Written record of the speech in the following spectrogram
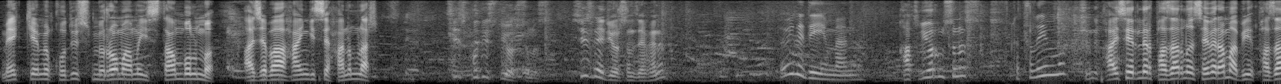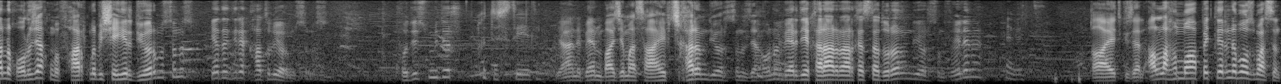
Mekke mi, Kudüs mü, Roma mı, İstanbul mu? Acaba hangisi hanımlar? Siz Kudüs diyorsunuz. Siz ne diyorsunuz efendim? Öyle diyeyim ben de. Katılıyor musunuz? Katılayım mı? Şimdi Kayseriler pazarlığı sever ama bir pazarlık olacak mı? Farklı bir şehir diyor musunuz? Ya da direkt katılıyor musunuz? Kudüs müdür? Kudüs diyelim. Yani ben bacıma sahip çıkarım diyorsunuz ya. Onun verdiği kararın arkasında durarım diyorsunuz. Öyle mi? Evet. Gayet güzel. Allah'ın muhabbetlerini bozmasın.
